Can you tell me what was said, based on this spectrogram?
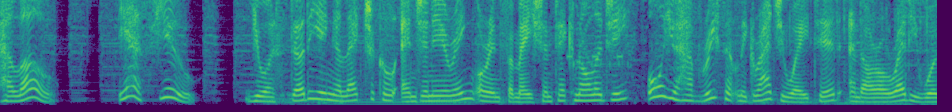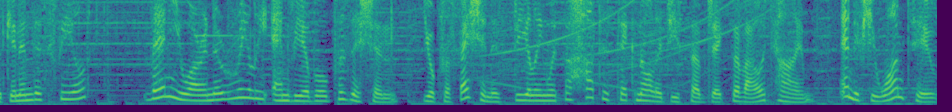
Hello. Yes, you. You are studying electrical engineering or information technology, or you have recently graduated and are already working in this field? Then you are in a really enviable position. Your profession is dealing with the hottest technology subjects of our time. And if you want to,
